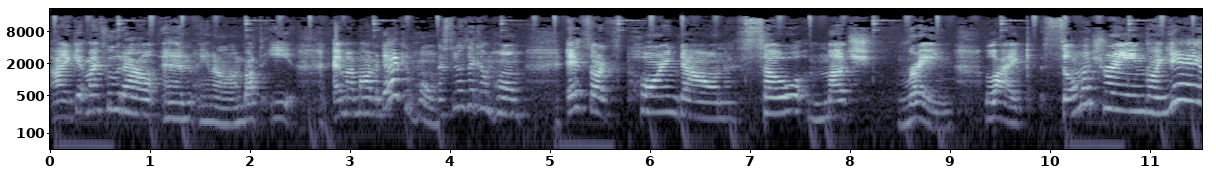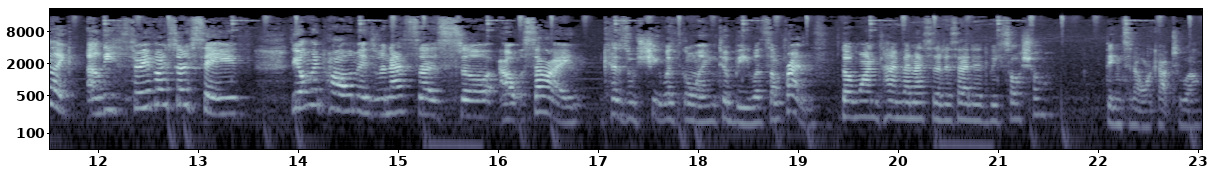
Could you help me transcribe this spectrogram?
I get my food out and you know, I'm about to eat and my mom and dad come home. As soon as they come home, it starts pouring down so much rain. Like so much rain, like yay, like at least three of us are safe. The only problem is Vanessa is still outside because she was going to be with some friends. The one time Vanessa decided to be social, things didn't work out too well.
